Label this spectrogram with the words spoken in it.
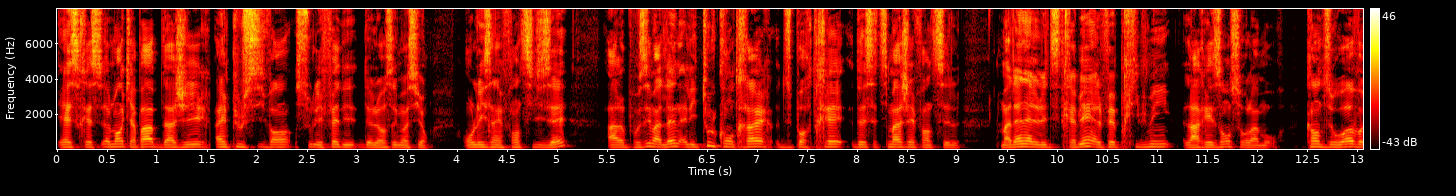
et elle serait seulement capable d'agir impulsivement sous l'effet de, de leurs émotions. On les infantilisait. À l'opposé, Madeleine, elle est tout le contraire du portrait de cette image infantile. Madeleine, elle le dit très bien, elle fait primer la raison sur l'amour quand Duroy va,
